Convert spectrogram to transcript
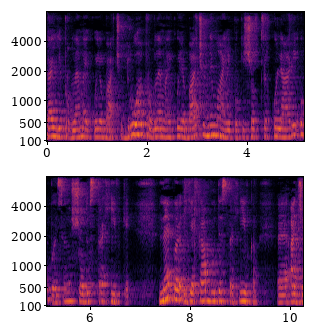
яка є проблема, яку я бачу. Друга проблема, яку я бачу, немає поки що в циркулярі описано щодо страхівки. Не яка буде страхівка, Е, адже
